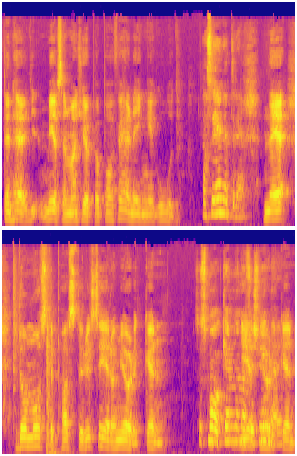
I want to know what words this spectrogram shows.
den här mesen man köper på affären är ingen god. Alltså är det inte det? Nej, de måste pasteurisera mjölken, Så smakämnena försvinner? getmjölken.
